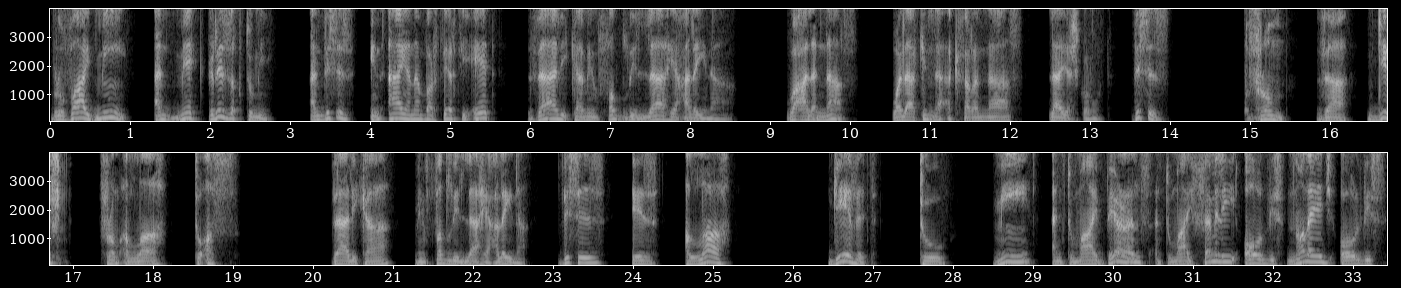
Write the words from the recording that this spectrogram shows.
provide me and make rizq to me. And this is in ayah number 38 ذلك من فضل الله علينا وعلى الناس ولكن أكثر الناس لا يشكرون. This is from the gift from Allah to us. ذلك من فضل الله علينا. This is is Allah gave it to me and to my parents and to my family all this knowledge, all this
